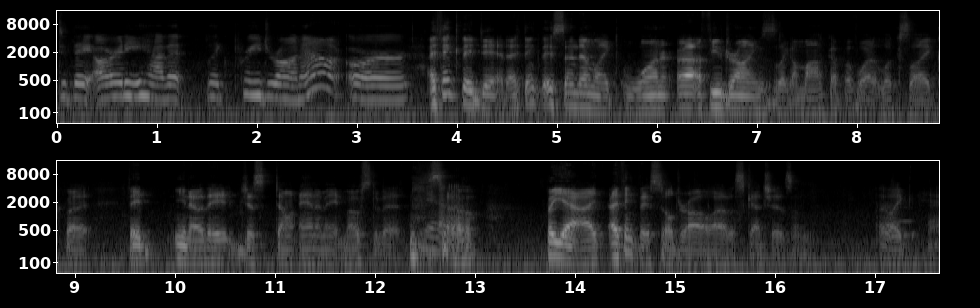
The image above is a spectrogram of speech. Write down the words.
did they already have it like pre-drawn out or i think they did i think they send them like one uh, a few drawings as like a mock-up of what it looks like but they you know they just don't animate most of it Yeah. so but yeah I, I think they still draw a lot of the sketches and like Okay.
